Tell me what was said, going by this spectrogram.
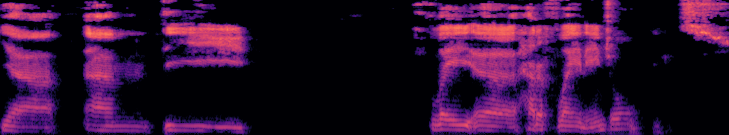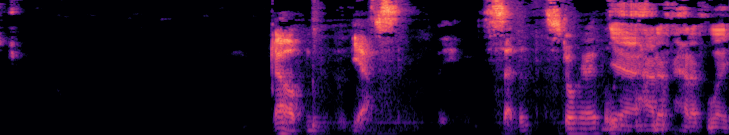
Yeah, um, the flay, uh, how to flay an angel. I think it's Oh, yes. The seventh story, I believe. Yeah, how to how to Flay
